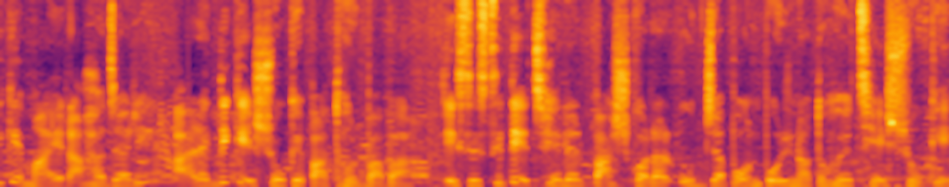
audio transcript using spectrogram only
একদিকে মায়ের আহাজারি আর একদিকে শোকে পাথর বাবা। এসএসসিতে ছেলের পাশ করার উদযাপন পরিণত হয়েছে শোকে।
